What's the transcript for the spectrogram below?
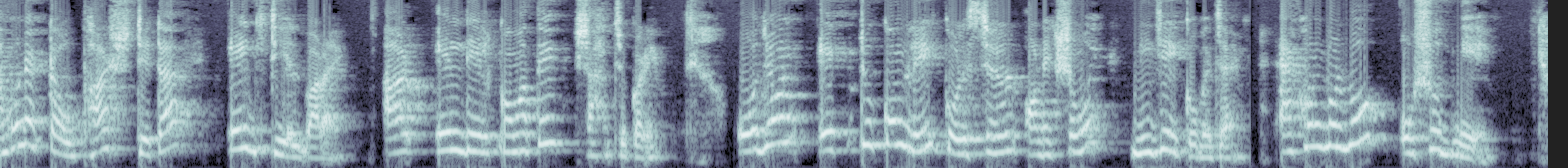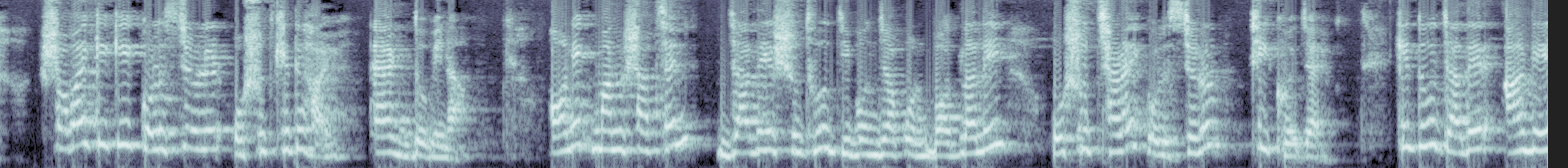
এমন একটা অভ্যাস যেটা এইচডিএল বাড়ায় আর এলডিএল কমাতে সাহায্য করে। ওজন একটু কমলেই কোলেস্টেরল অনেক সময় নিজেই কমে যায়। এখন বলব ওষুধ নিয়ে। সবাইকে কি কোলেস্টেরলের ওষুধ খেতে হয়? একদমই না। অনেক মানুষ আছেন যাদের শুধু জীবনযাপন বদলালেই ওষুধ ছাড়াই কোলেস্টেরল ঠিক হয়ে যায়। কিন্তু যাদের আগে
